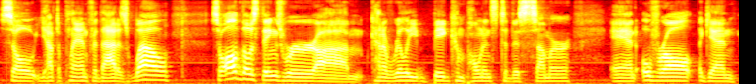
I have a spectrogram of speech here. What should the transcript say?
So you have to plan for that as well. So all of those things were um, kind of really big components to this summer. And overall, again,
